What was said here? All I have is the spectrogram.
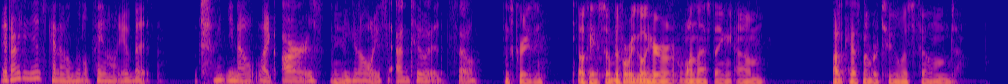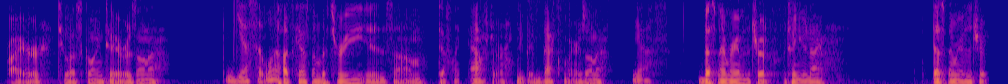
it already is kind of a little family, but you know, like ours, Yeah. you can always add to it. So It's crazy. Okay, so before we go here, one last thing. Um, podcast number two was filmed prior to us going to Arizona. Yes, it was. Podcast number three is um, definitely after we've been back from Arizona. Yes. Best memory of the trip between you and I. Best memory of the trip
